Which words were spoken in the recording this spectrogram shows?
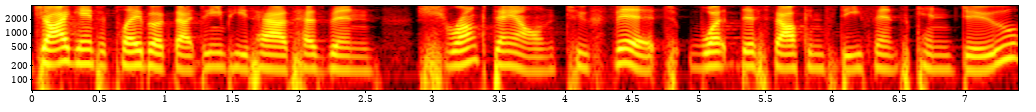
gigantic playbook that Dean has has been shrunk down to fit what this Falcons defense can do.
